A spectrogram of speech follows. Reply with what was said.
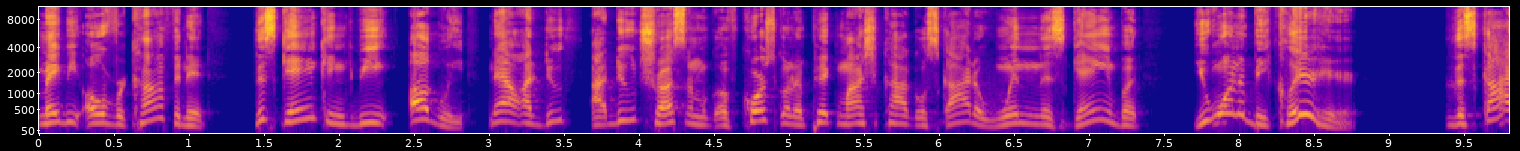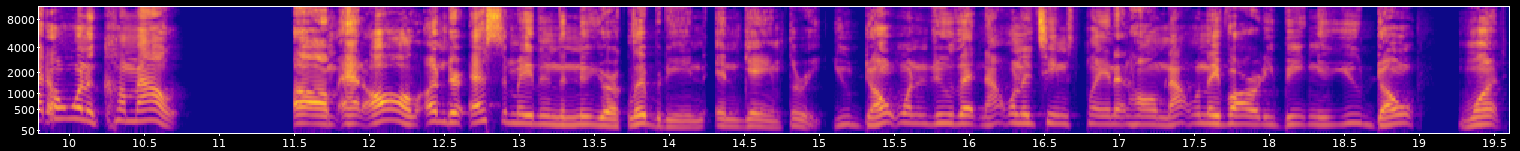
maybe overconfident, this game can be ugly. Now I do I do trust. I'm of course going to pick my Chicago Sky to win this game, but you want to be clear here. The Sky don't want to come out um, at all underestimating the New York Liberty in, in game three. You don't want to do that, not when the team's playing at home, not when they've already beaten you. You don't want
